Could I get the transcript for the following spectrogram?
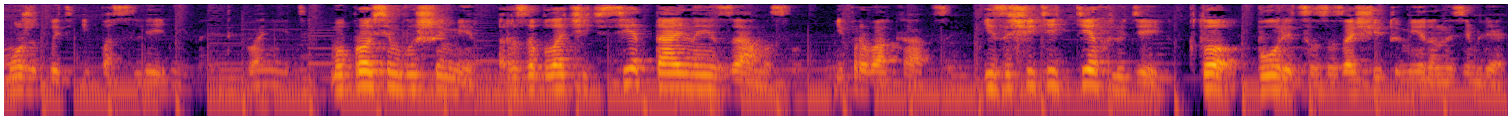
может быть и последней на этой планете. Мы просим Высший мир разоблачить все тайные замыслы и провокации и защитить тех людей, кто борется за защиту мира на земле,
